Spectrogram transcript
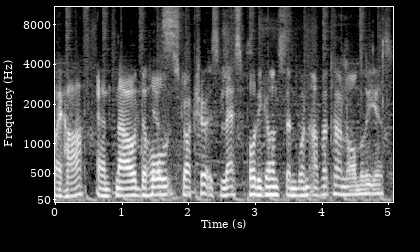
by half, and now the whole yes. structure is less polygons than one avatar normally is.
